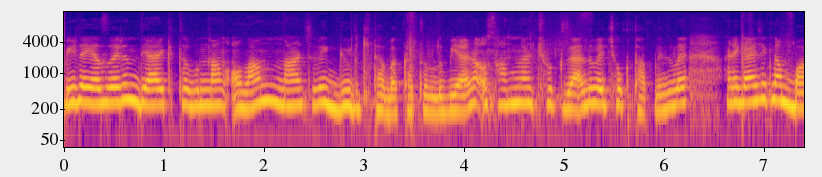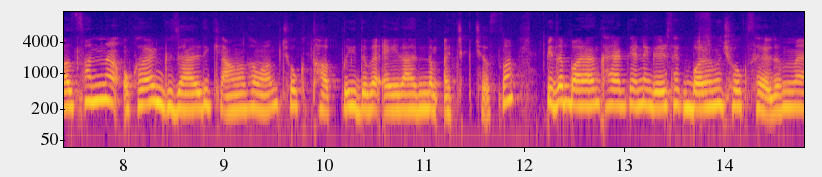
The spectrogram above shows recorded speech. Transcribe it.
Bir de yazarın diğer kitabından olan Nart ve Gül kitaba katıldı bir ara. O sahneler çok güzeldi ve çok tatlıydı ve hani gerçekten bazı sahneler o kadar güzeldi ki anlatamam. Çok tatlıydı ve eğlendim açıkçası. Bir de Baran karakterine gelirsek Baran'ı çok sevdim ve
